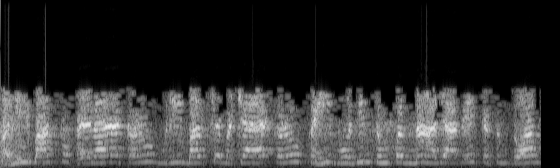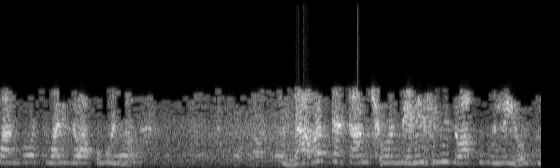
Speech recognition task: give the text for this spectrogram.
بڑی بات کو پھیلایا کرو، بری بات سے بچایا کرو، کہیں وہ دن تم پر نہ آ جاوے کہ تم دعا مانگو اور تمہاری دعا قبول نہ ہو۔ دعوت کا کام چھوڑ دینے سے بھی دعا قبول نہیں ہوتی۔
